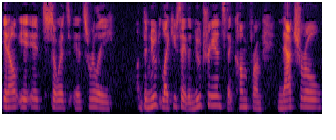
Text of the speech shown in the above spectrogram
You know, it, it's so it's it's really the new like you say the nutrients that come from natural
